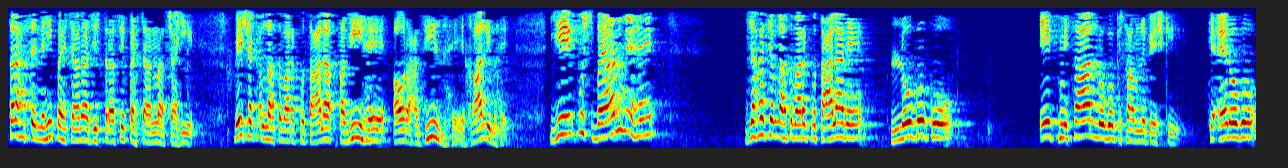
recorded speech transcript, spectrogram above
طرح سے نہیں پہچانا جس طرح سے پہچاننا چاہیے۔ بے شک اللہ تبارک و تعالیٰ قوی ہے اور عزیز ہے، غالب ہے۔ یہ اس بیان میں ہے جہاں کہ اللہ تبارک و تعالیٰ نے لوگوں کو ایک مثال لوگوں کے سامنے پیش کی کہ اے لوگوں،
